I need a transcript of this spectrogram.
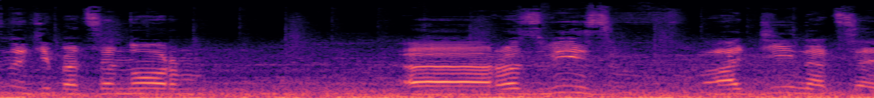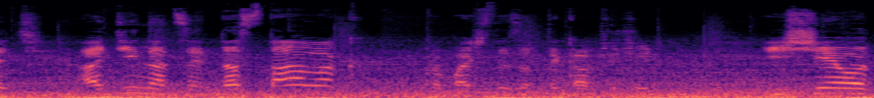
ну, типа, це норм. Е, Розвіз 11, 11 доставок. Пробачте, завтикав чуть-чуть. І ще от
